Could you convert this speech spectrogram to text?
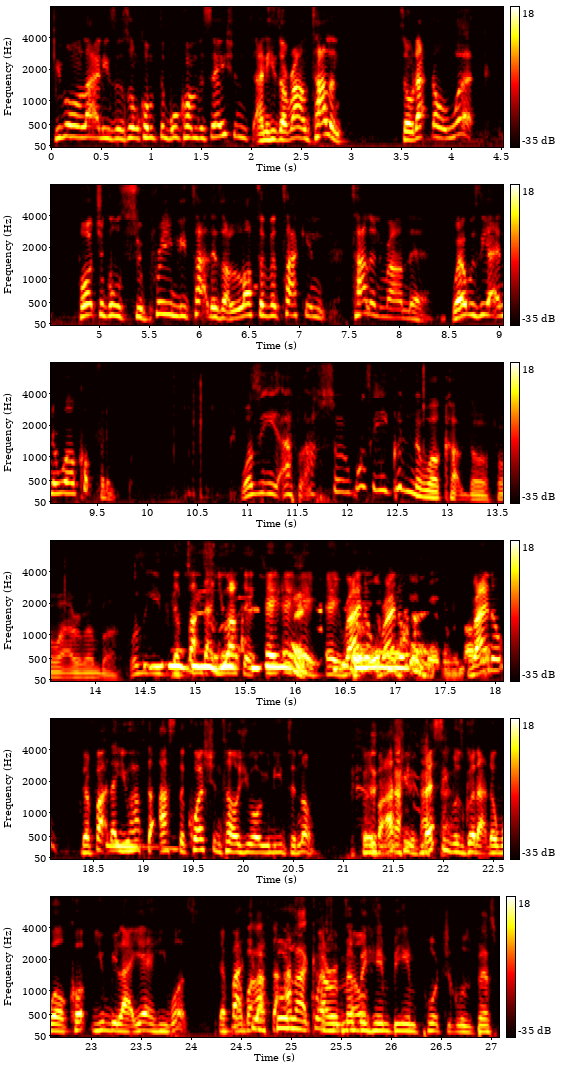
People don't like these uncomfortable conversations, and he's around talent, so that don't work. Portugal's supremely talented. There's a lot of attacking talent around there. Where was he at in the World Cup for them? Wasn't he? I, I, so wasn't he good in the World Cup though? From what I remember, wasn't he? The fact that you have to, hey, hey, hey, hey, Rhino, Rhino, Rhino. The fact that you have to ask the question tells you all you need to know. Because if I ask you if Messi was good at the World Cup, you'd be like, yeah, he was. The fact no, but I feel like I remember tells... him being Portugal's best,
